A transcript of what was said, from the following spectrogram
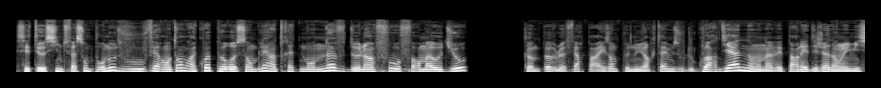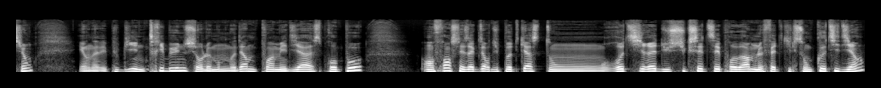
C'était aussi une façon pour nous de vous faire entendre à quoi peut ressembler un traitement neuf de l'info au format audio, comme peuvent le faire par exemple le New York Times ou le Guardian, on avait parlé déjà dans l'émission, et on avait publié une tribune sur le monde moderne.media à ce propos. En France, les acteurs du podcast ont retiré du succès de ces programmes le fait qu'ils sont quotidiens,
